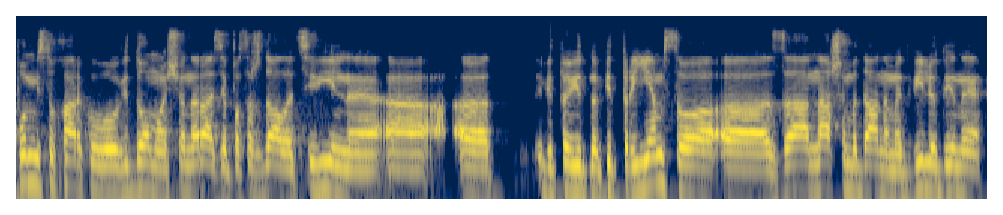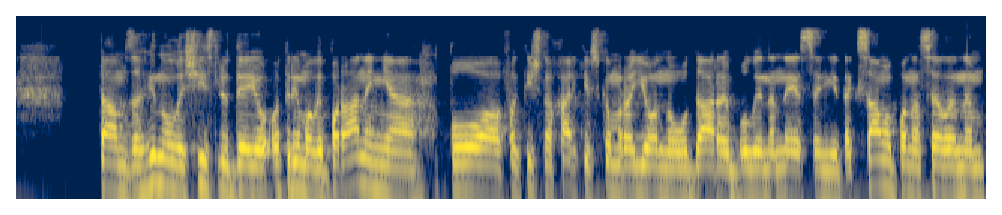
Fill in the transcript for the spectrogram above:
По місту Харкову відомо, що наразі постраждало цивільне відповідно підприємство. За нашими даними, дві людини. Там загинули шість людей, отримали поранення. По фактично Харківському району удари були нанесені так само по населеним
